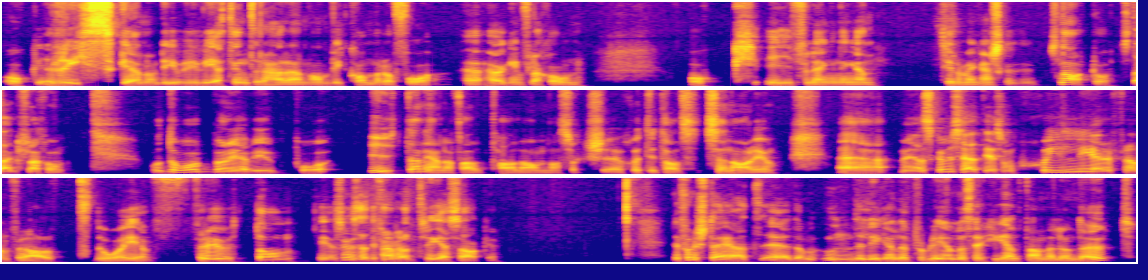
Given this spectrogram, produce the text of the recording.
och risken, och det, vi vet inte det här än, om vi kommer att få eh, hög inflation och i förlängningen till och med ganska snart då stagflation. Och då börjar vi ju på ytan i alla fall tala om någon sorts eh, 70-talsscenario. Eh, men jag skulle säga att det som skiljer framför allt då är förutom... Jag skulle säga att det är framför allt tre saker. Det första är att eh, de underliggande problemen ser helt annorlunda ut.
